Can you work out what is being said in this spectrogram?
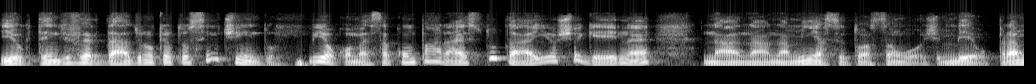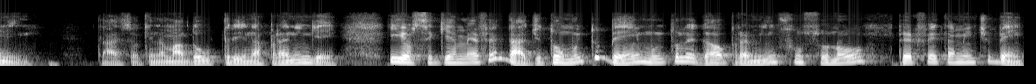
E o que tem de verdade no que eu estou sentindo. E eu começo a comparar, a estudar, e eu cheguei né, na, na, na minha situação hoje, meu, para mim. Tá? Isso aqui não é uma doutrina para ninguém. E eu segui a minha verdade. Estou muito bem, muito legal para mim, funcionou perfeitamente bem.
